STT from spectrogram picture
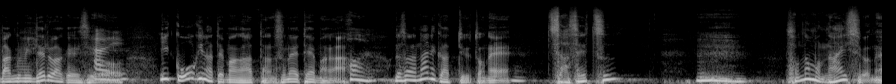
番組に出るわけですよ、はい、一個大きなテーマがあったんですねテーマが、はい、でそれは何かっていうとね、うん、挫折、うん、そんなもんないですよね。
